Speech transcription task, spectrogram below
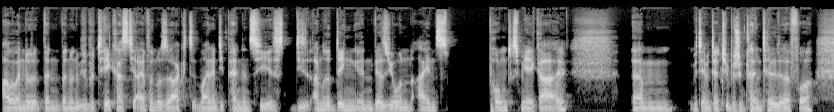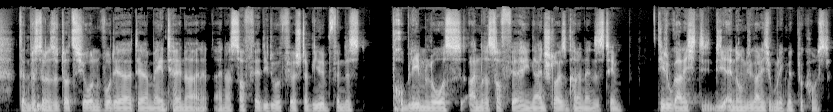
Aber wenn du, wenn, wenn du eine Bibliothek hast, die einfach nur sagt, meine Dependency ist dieses andere Ding in Version 1, Punkt, ist mir egal, ähm, mit, der, mit der typischen kleinen Tilde davor, dann bist du in einer Situation, wo der, der Maintainer einer, Software, die du für stabil empfindest, problemlos andere Software hineinschleusen kann in dein System, die du gar nicht, die, die Änderungen, die du gar nicht unbedingt mitbekommst.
